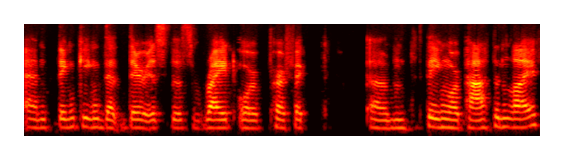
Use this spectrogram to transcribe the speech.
and thinking that there is this right or perfect um, thing or path in life.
